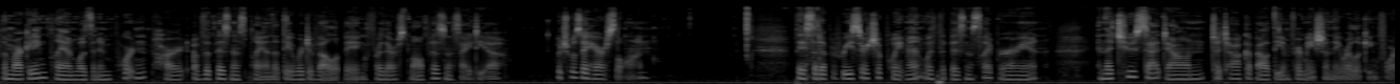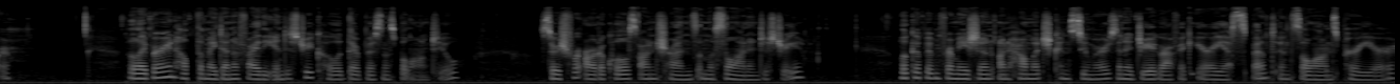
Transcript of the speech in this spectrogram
The marketing plan was an important part of the business plan that they were developing for their small business idea, which was a hair salon. They set up a research appointment with the business librarian, and the two sat down to talk about the information they were looking for. The librarian helped them identify the industry code their business belonged to, search for articles on trends in the salon industry, look up information on how much consumers in a geographic area spent in salons per year,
